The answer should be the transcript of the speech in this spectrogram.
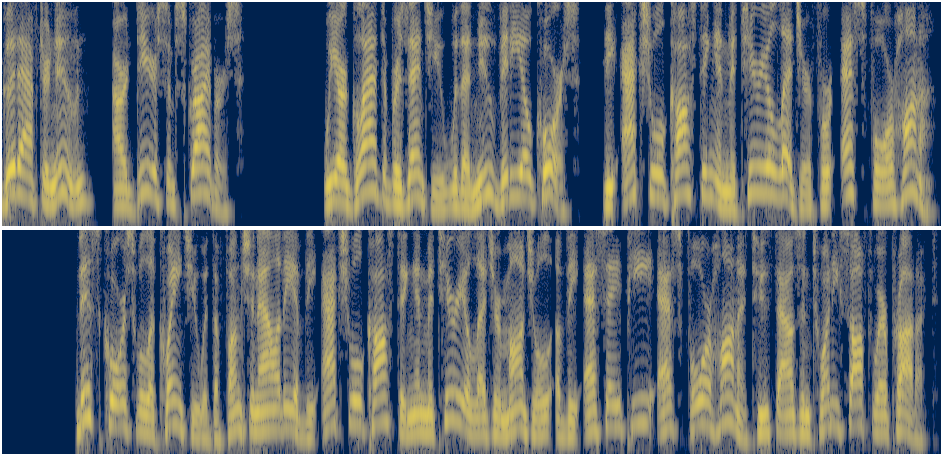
Good afternoon, our dear subscribers. We are glad to present you with a new video course, the Actual Costing and Material Ledger for S4HANA. This course will acquaint you with the functionality of the Actual Costing and Material Ledger module of the SAP S4HANA 2020 software product.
